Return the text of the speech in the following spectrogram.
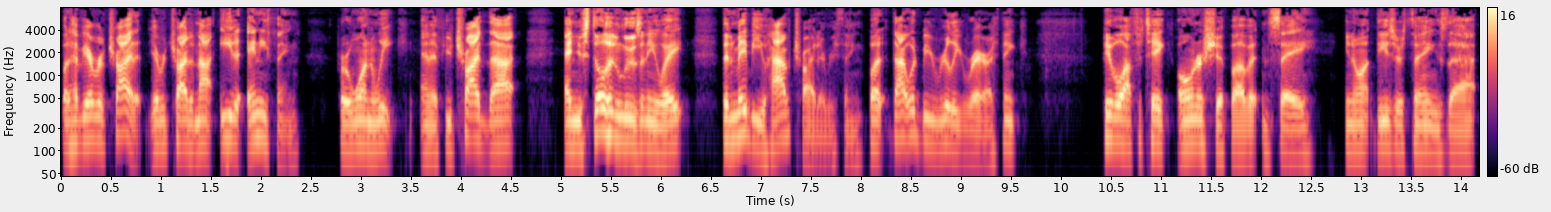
but have you ever tried it? You ever tried to not eat anything for one week? And if you tried that and you still didn't lose any weight, then maybe you have tried everything. But that would be really rare. I think people have to take ownership of it and say, you know what, these are things that,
